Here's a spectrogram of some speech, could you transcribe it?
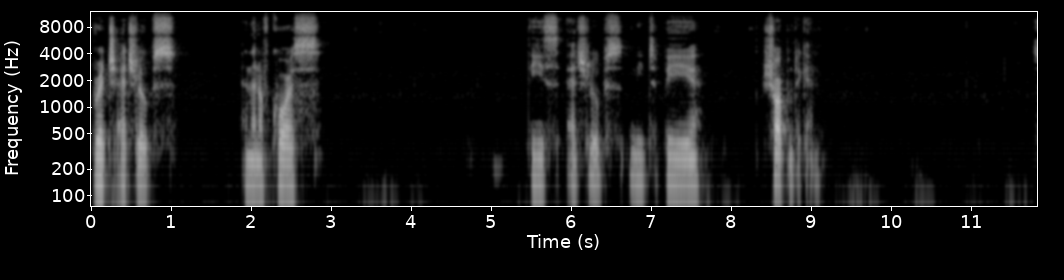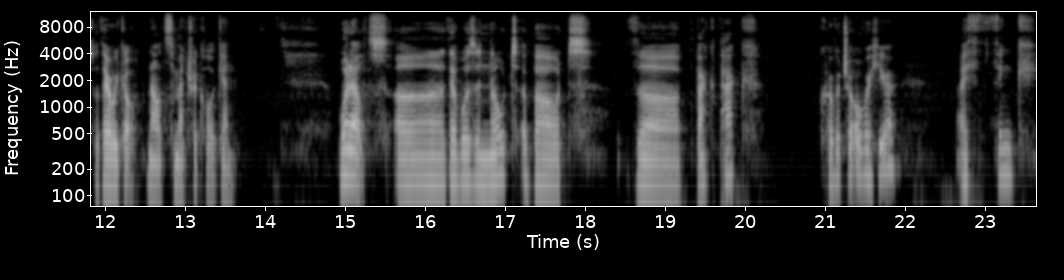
bridge edge loops, and then of course these edge loops need to be sharpened again. So there we go. Now it's symmetrical again. What else? Uh, there was a note about the backpack curvature over here. I think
